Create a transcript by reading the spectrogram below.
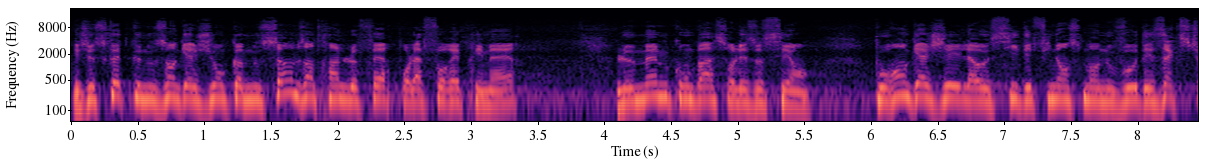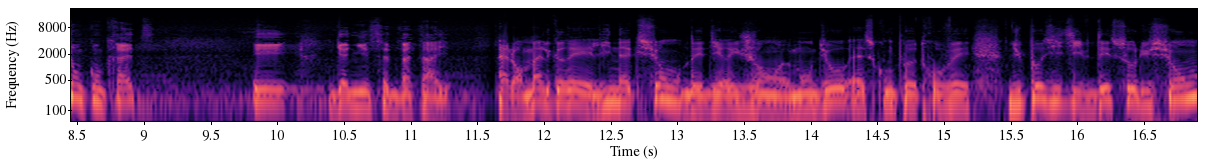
Et je souhaite que nous engagions, comme nous sommes en train de le faire pour la forêt primaire, le même combat sur les océans, pour engager là aussi des financements nouveaux, des actions concrètes et gagner cette bataille. Alors malgré l'inaction des dirigeants mondiaux, est-ce qu'on peut trouver du positif, des solutions?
